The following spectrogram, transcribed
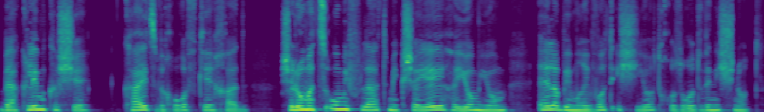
באקלים קשה, קיץ וחורף כאחד, שלא מצאו מפלט מקשיי היום-יום, אלא במריבות אישיות חוזרות ונשנות.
